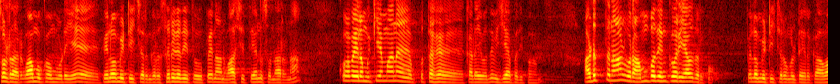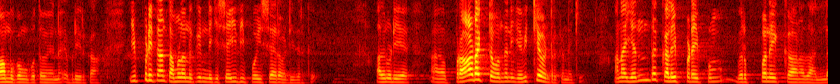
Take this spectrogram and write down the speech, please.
சொல்கிறார் வாமுகோமுடைய பிலோமி டீச்சருங்கிற சிறுகதை தொகுப்பை நான் வாசித்தேன்னு சொன்னாருன்னா கோவையில் முக்கியமான புத்தக கடை வந்து விஜயா பதிப்பகம் அடுத்த நாள் ஒரு ஐம்பது என்கொயரியாவது இருக்கும். பிலோமி டீச்சர் உங்கள்கிட்ட இருக்கா? வாமுகோமு புத்தகம் என்ன எப்படி இருக்கா? இப்படித்தான் தமிழனுக்கு இன்றைக்கி செய்தி போய் சேர வேண்டியது இருக்குது அதனுடைய ப்ராடக்டை வந்து நீங்கள் விற்க வேண்டியிருக்கு இன்றைக்கி ஆனால் எந்த கலைப்படைப்பும் விற்பனைக்கானது அல்ல.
